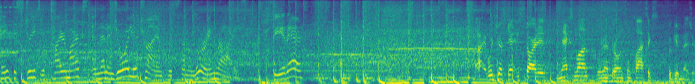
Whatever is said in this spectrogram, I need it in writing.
Paint the streets with tire marks and then enjoy your triumph with some alluring rides. See you there. All right, we're just getting started. Next month, we're gonna throw in some classics for good measure.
